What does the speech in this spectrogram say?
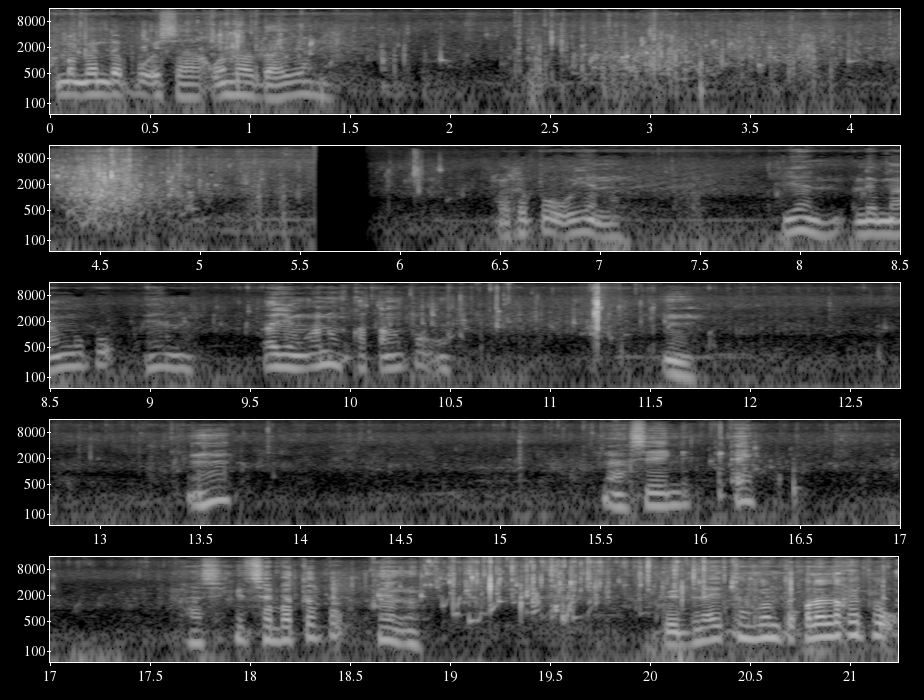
Maganda po isa ako na gayan. Pero po, yan. oh. Yan, alimango po. Yan. oh. Ay, yung ano, katang po. oh. Hmm. Hmm. Nasingit. Ay. Nasingit sa bato po. Yan. oh. Pwede na itong ganito kalalaki po.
